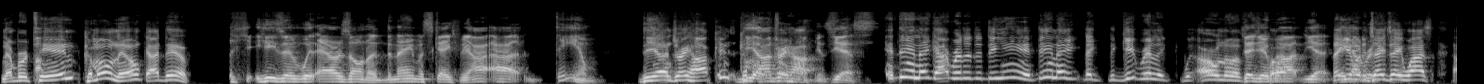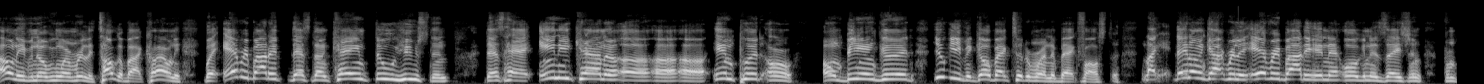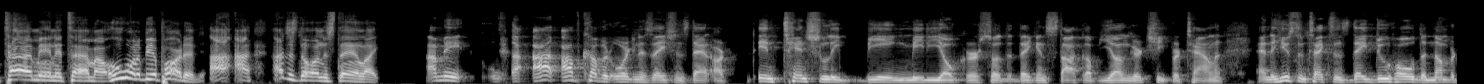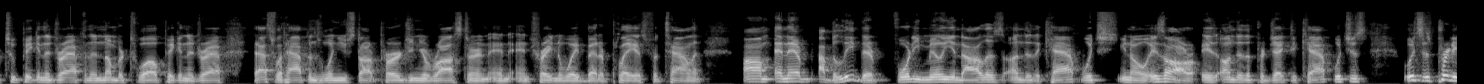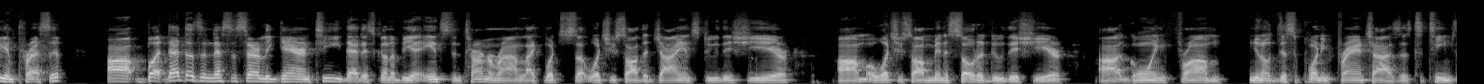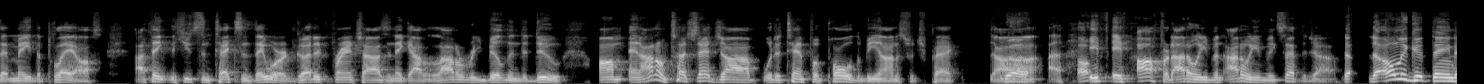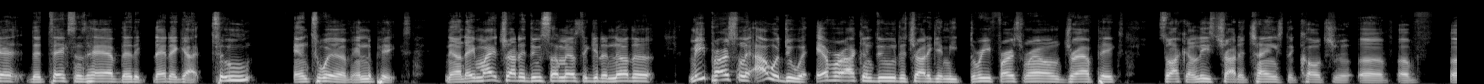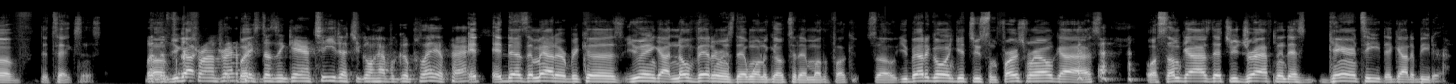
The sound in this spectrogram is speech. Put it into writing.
Number uh, ten. Uh, Come on now, goddamn. He's in with Arizona. The name escapes me. I, I damn. DeAndre Hopkins? Come DeAndre on, Hopkins, yes. And then they got rid of the DN. Then they they, they get really I don't know if JJ Watt, yeah. They, they get rid of JJ Watt. I don't even know if we want to really talk about Clowney, but everybody that's done came through Houston that's had any kind of uh, uh, uh, input on on being good, you can even go back to the running back Foster. Like they don't got really everybody in that organization from time in and time out who want to be a part of it. I, I I just don't understand. Like, I mean, I, have covered organizations that are intentionally being mediocre so that they can stock up younger, cheaper talent. And the Houston Texans, they do hold the number two pick in the draft and the number 12 pick in the draft. That's what happens when you start purging your roster and, and, and trading away better players for talent. Um, and they're, I believe they're $40 million under the cap, which, you know, is our, is under the projected cap, which is, which is pretty impressive. Uh, but that doesn't necessarily guarantee that it's going to be an instant turnaround like what what you saw the Giants do this year, um, or what you saw Minnesota do this year, uh, going from you know disappointing franchises to teams that made the playoffs. I think the Houston Texans they were a gutted franchise and they got a lot of rebuilding to do. Um, and I don't touch that job with a ten foot pole to be honest with you, Pack. Well, uh, uh, if if offered, I don't even I don't even accept the job. The, the only good thing that the Texans have that they, that they got two and twelve in the picks. Now they might try to do something else to get another. Me personally, I would do whatever I can do to try to get me three first round draft picks, so I can at least try to change the culture of of of the Texans. But um, the first got, round draft picks doesn't guarantee that you're gonna have a good player, Pat. It, it doesn't matter because you ain't got no veterans that want to go to that motherfucker. So you better go and get you some first round guys or some guys that you're drafting that's guaranteed they got to be there.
